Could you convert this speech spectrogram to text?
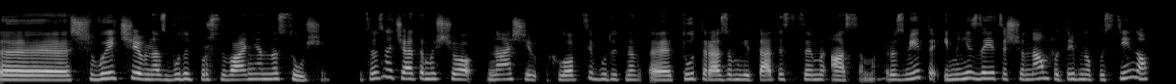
е, швидше в нас будуть просування на суші. І це означатиме, що наші хлопці будуть нав- е, тут разом літати з цими асами. Розумієте? І мені здається, що нам потрібно постійно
